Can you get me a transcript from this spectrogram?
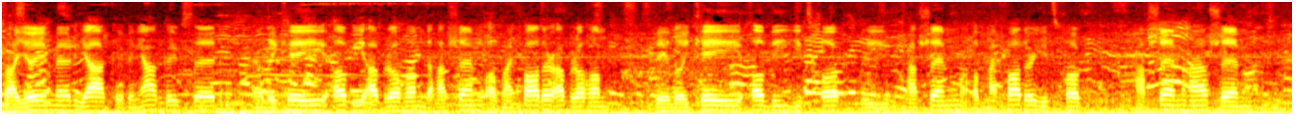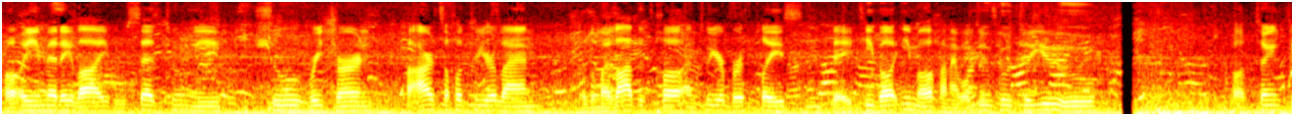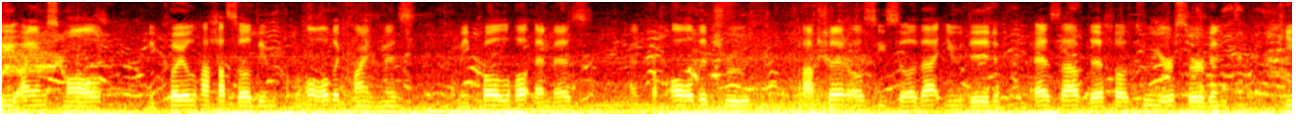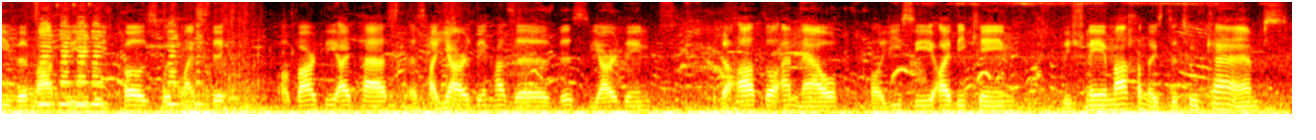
Vayomer Yaakov, and Yaakov said, Elokei Avi Abraham, the Hashem of my father Abraham, Elokei Avi Yitzchak, the Hashem of my father Yitzchak, Hashem Hashem, Ha'omer Elai, who said to me, Shuv, return, Ha'artzacha to your land, and to your birthplace, the Etiva Imach, and I will do good to you. But I am small, Mikoil HaChasadim, from all the kindness, Mikol HaEmes, and from all the truth, Asher Osisa, that you did, Esavdecha, to your servant, Kive Mati, because with my stick, Avarti I passed, as Hayardin Hazeh, this Yardin, the Ato, and now, Al Yisi I became, Lishnei Machanos, the two camps,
